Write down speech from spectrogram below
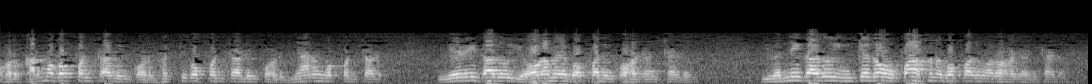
ఒకడు కర్మ గొప్ప అంటాడు ఇంకోడు భక్తి గొప్ప అంటాడు ఇంకోడు జ్ఞానం గొప్ప అంటాడు. ఇవేమీ కాదు యోగమే గొప్పది ఇంకొకటి అంటాడు. ఇవన్నీ కాదు ఇంకేదో ఉపాసన గొప్పది మరొకటి అంటాడు.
